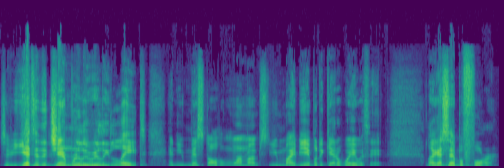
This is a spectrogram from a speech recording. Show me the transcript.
So if you get to the gym really, really late and you missed all the warm ups, you might be able to get away with it. Like I said before,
